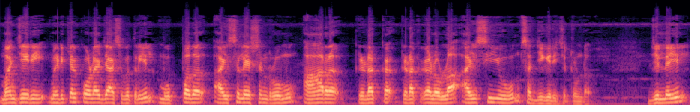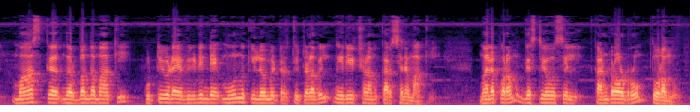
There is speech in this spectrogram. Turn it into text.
മഞ്ചേരി മെഡിക്കൽ കോളേജ് ആശുപത്രിയിൽ മുപ്പത് ഐസൊലേഷൻ റൂമും ആറ് കിടക്ക കിടക്കകളുള്ള ഐ സിയുവും സജ്ജീകരിച്ചിട്ടുണ്ട്. ജില്ലയിൽ മാസ്ക് നിർബന്ധമാക്കി കുട്ടിയുടെ വീടിന്റെ മൂന്ന് കിലോമീറ്റർ ചുറ്റളവിൽ നിരീക്ഷണം കർശനമാക്കി. മലപ്പുറം ഗസ്റ്റ് ഹൌസിൽ കൺട്രോൾ റൂം തുറന്നു.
